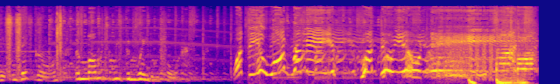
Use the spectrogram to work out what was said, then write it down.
This is it, girls. The moment we've been waiting for. What do you want from me? What do you need?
